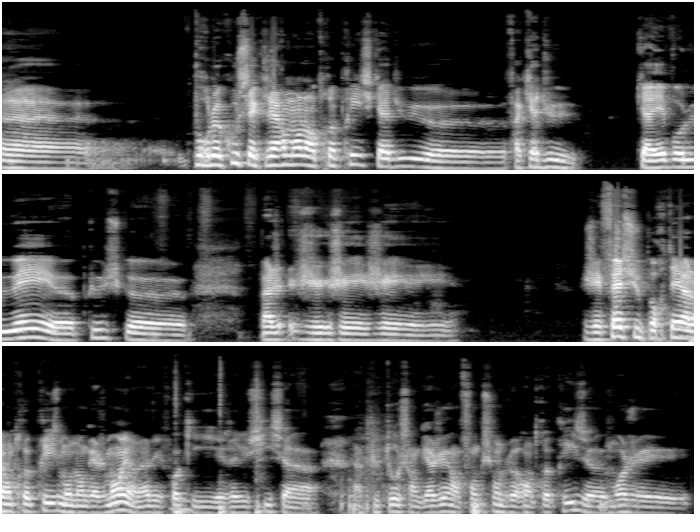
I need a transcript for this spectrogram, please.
euh, pour le coup, c'est clairement l'entreprise qui a dû, euh, enfin, qui a dû, qui a évolué euh, plus que, enfin, j'ai, j'ai fait supporter à l'entreprise mon engagement. Il y en a des fois qui réussissent à, à plutôt s'engager en fonction de leur entreprise. Euh, moi, j'ai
